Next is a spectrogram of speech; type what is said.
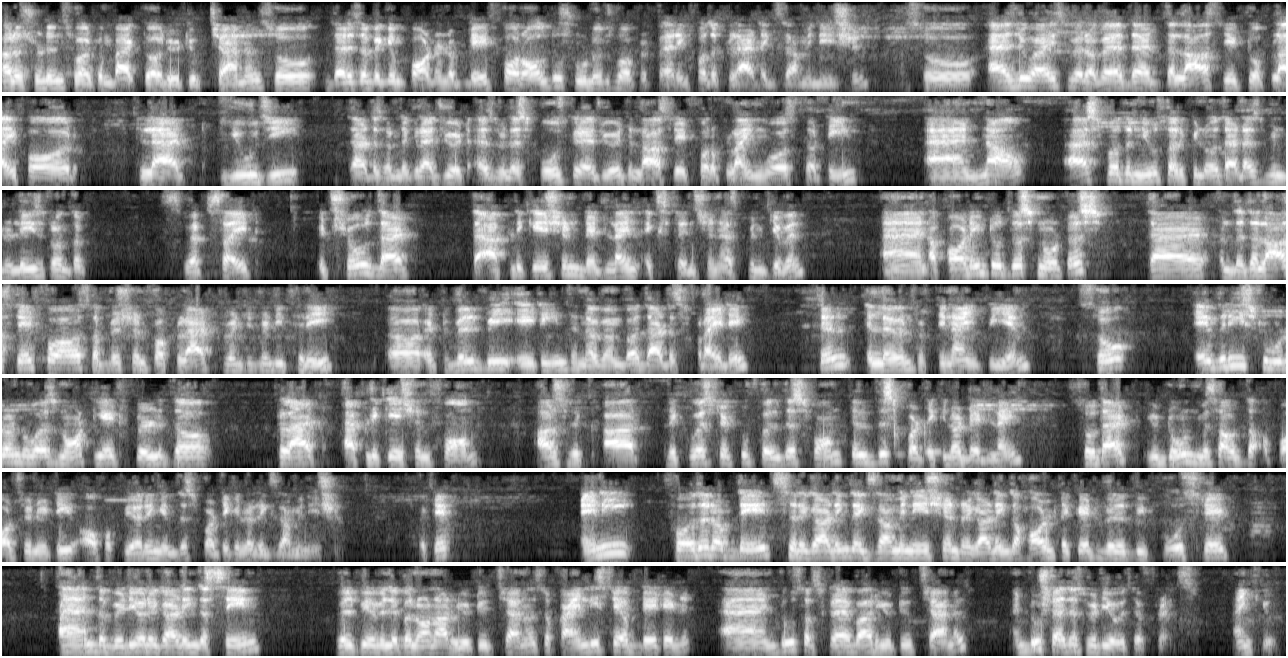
Hello students, welcome back to our YouTube channel. So there is a big important update for all the students who are preparing for the CLAT examination. So as you guys were aware that the last date to apply for CLAT UG, that is undergraduate as well as postgraduate, the last date for applying was 13. And now, as per the new circular that has been released on the website, it shows that the application deadline extension has been given. And according to this notice, that the last date for submission for CLAT 2023, uh, it will be 18th November, that is Friday, till 11:59 p.m. So every student who has not yet filled the CLAT application form are, are requested to fill this form till this particular deadline so that you don't miss out the opportunity of appearing in this particular examination. Okay. Any further updates regarding the examination, regarding the hall ticket will be posted and the video regarding the same will be available on our YouTube channel. So kindly stay updated and do subscribe our YouTube channel and do share this video with your friends. Thank you.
